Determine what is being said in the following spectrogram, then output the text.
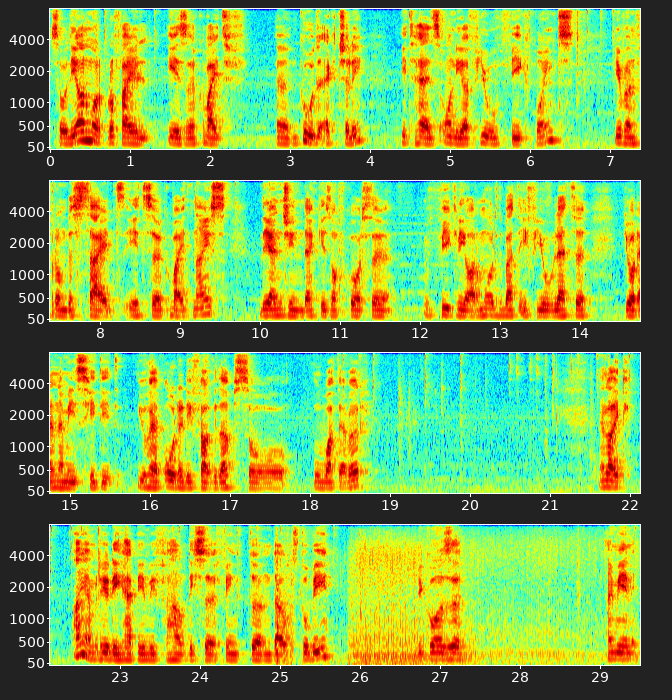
So the armor profile is uh, quite uh, good actually. It has only a few weak points. Even from the sides it's uh, quite nice. The engine deck is of course uh, weakly armored, but if you let uh, your enemies hit it, you have already fucked up, so whatever. And like, I am really happy with how this thing turned out to be because uh, I mean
